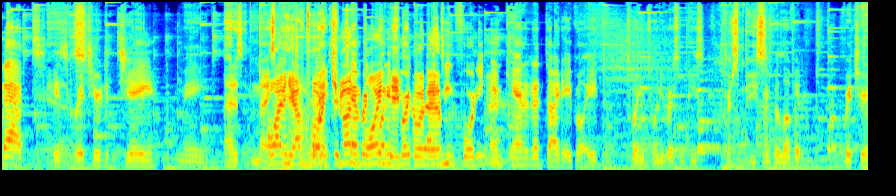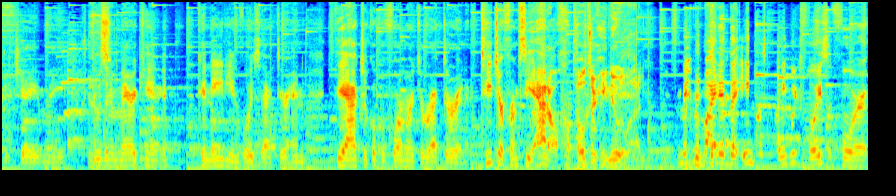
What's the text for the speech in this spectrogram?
that is Yes. Richard J. May. That is a nice. Why do you have Born more gun September 21st, 1940 in Canada, died April 8th, 2020. Rest in peace, Rest in peace. my beloved Richard J. May. He was an American Canadian voice actor and theatrical performer, director, and teacher from Seattle. Told you he knew a lot. May provided the English language voice for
